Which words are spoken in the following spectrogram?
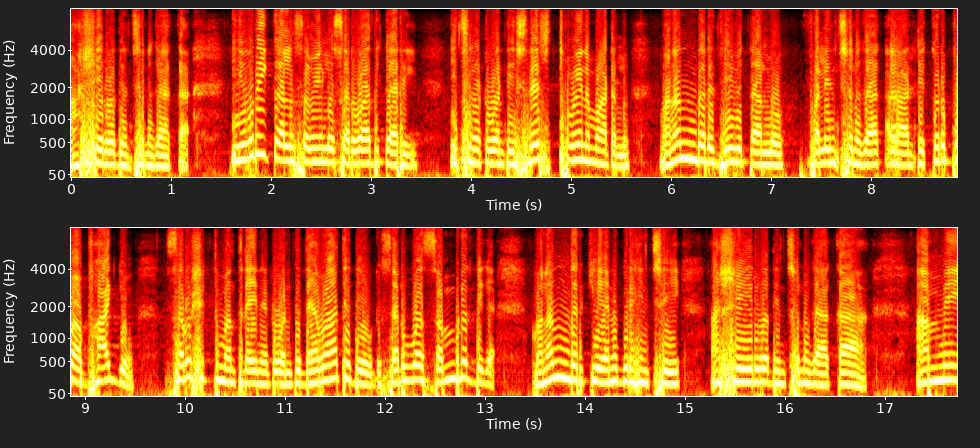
ఆశీర్వదించనుగాక ఈ ఉదయకాల సమయంలో సర్వాధికారి ఇచ్చినటువంటి శ్రేష్టమైన మాటలు మనందరి జీవితాల్లో ఫలించనుగా. అలాంటి కృప భాగ్యం సర్వశక్తిమంతుడైనటువంటి దేవాతి దేవుడు సర్వ సమృద్ధిగా మనందరికీ అనుగ్రహించి ఆశీర్వదించునుగాక. అమ్మే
